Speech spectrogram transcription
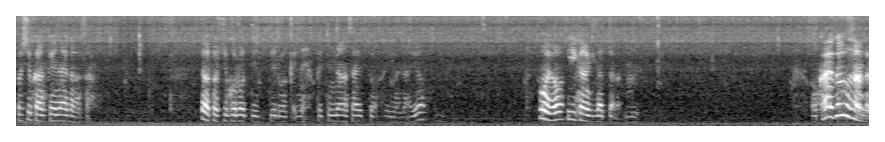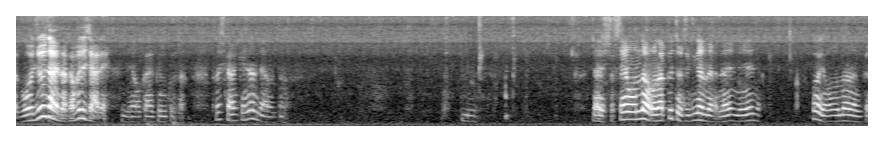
年関係ないからさ。だから年頃って言ってるわけね。別に何歳とは言わないよ。そうよ。いい感じだったら。うん。岡井久美子さんだ。50代半ばでしょあれ。ね岡井久美子さん。年関係なんだよほんとうん。だって所詮女はオナプットの時なんだからね。ね。そうよ女なんか。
